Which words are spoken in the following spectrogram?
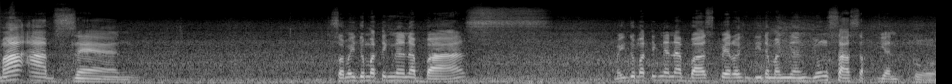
ma-absent. So may dumating na na bus. May dumating na na bus pero hindi naman yan yung sasakyan ko.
